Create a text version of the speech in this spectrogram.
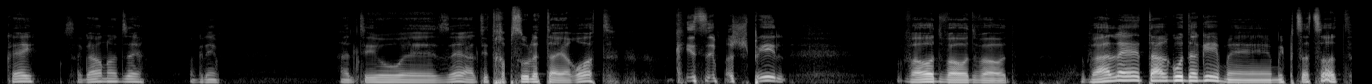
אוקיי? סגרנו את זה, מגניב. אל תהיו זה, אל תתחפשו לתיירות, כי זה משפיל. ועוד ועוד ועוד. ואל תהרגו דגים מפצצות.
